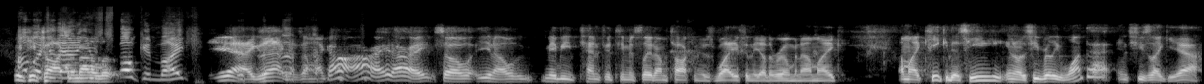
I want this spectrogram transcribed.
we How keep talking about a little. smoking, Mike? Yeah, exactly. So I'm like, oh, all right, all right. So, you know, maybe 10, 15 minutes later, I'm talking to his wife in the other room and I'm like, I'm like, Kiki, does he, you know, does he really want that? And she's like, yeah.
